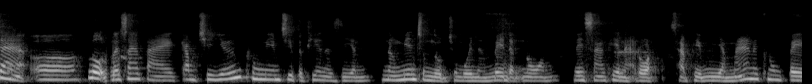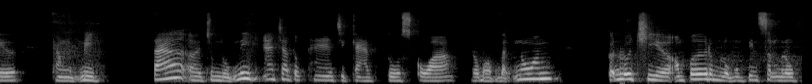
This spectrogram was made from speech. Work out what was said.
ចាអឺលោកដោយសារតែកម្ពុជាយើងក្នុងនាមជាប្រធានអាស៊ាននឹងមានជំនួបជាមួយនឹងមេដឹកនាំនៃសាធារណរដ្ឋសហភាពមីយ៉ាន់ម៉ានៅក្នុងពេលខាងមុខនេះតើជំនួបនេះអាចចាត់ទុកថាជាការទទួលស្គាល់របបដឹកនាំក៏ដូចជាអង្គើរំលោភបំពានសិទ្ធិមនុស្ស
